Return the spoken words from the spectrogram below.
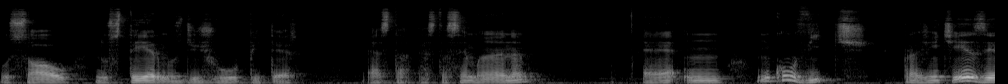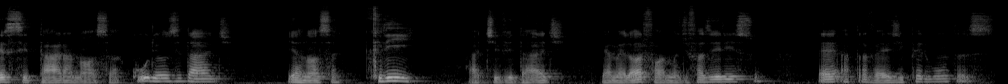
o Sol nos termos de Júpiter, esta, esta semana é um, um convite para a gente exercitar a nossa curiosidade e a nossa criatividade. E a melhor forma de fazer isso é através de perguntas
